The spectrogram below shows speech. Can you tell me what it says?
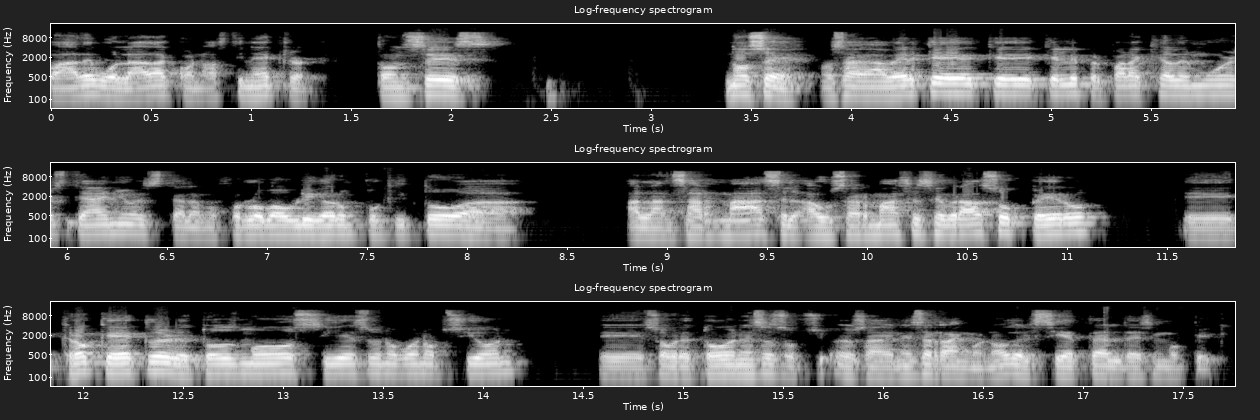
va de volada con Austin Eckler. Entonces, no sé, o sea, a ver qué, qué, qué le prepara Kellen Moore este año. Este, a lo mejor lo va a obligar un poquito a, lanzar más, a usar más ese brazo, pero eh, creo que Eckler de todos modos sí es una buena opción, eh, sobre todo en esas o sea, en ese rango, ¿no? Del 7 al décimo pick.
